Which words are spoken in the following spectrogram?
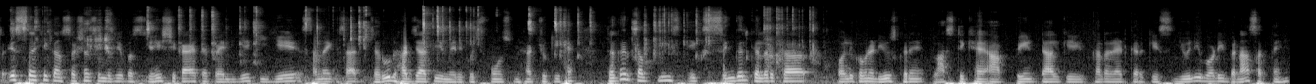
तो इस तरह की कंस्ट्रक्शन से मुझे बस यही शिकायत है पहली ये कि ये समय के साथ ज़रूर हट जाती है, मेरे कुछ फ़ोन्स में हट चुकी है। तो अगर कंपनीज़ एक सिंगल कलर का पॉलीकोमेट यूज़ करें प्लास्टिक है, आप पेंट डाल के कलर ऐड करके यूनी बॉडी बना सकते हैं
